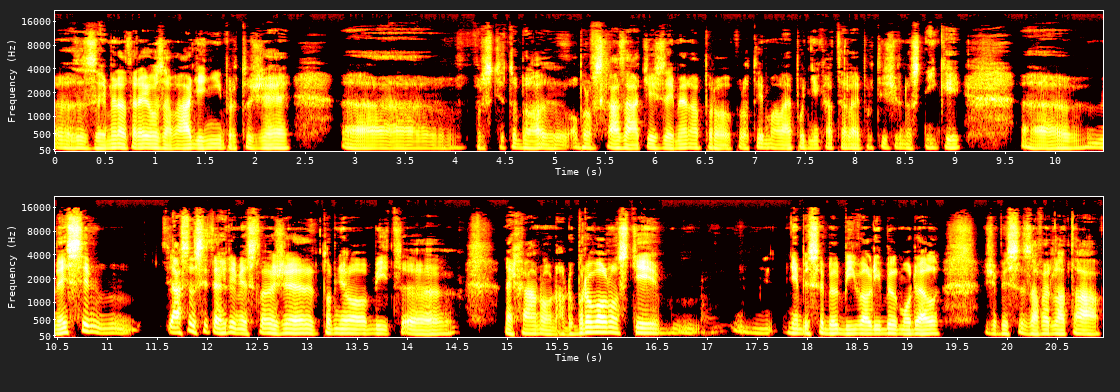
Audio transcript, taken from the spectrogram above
eh, zejména teda jeho zavádění, protože prostě to byla obrovská zátěž, zejména pro, pro ty malé podnikatele, pro ty živnostníky. Eh, my si, já jsem si tehdy myslel, že to mělo být eh, necháno na dobrovolnosti. Mně by se byl býval líbil model, že by se zavedla ta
